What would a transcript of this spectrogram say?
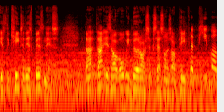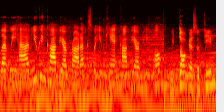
is the key to this business. That, that is our, what we build our success on is our people. The people that we have, you can copy our products, but you can't copy our people. We talk as a team,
